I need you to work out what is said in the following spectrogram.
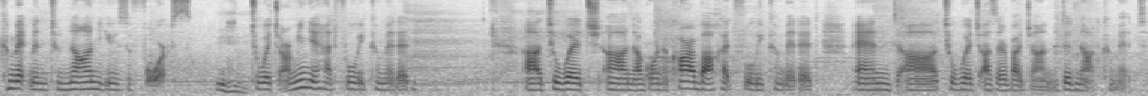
commitment to non use of force to which Armenia had fully committed, uh, to which uh, Nagorno Karabakh had fully committed, and uh, to which Azerbaijan did not commit,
